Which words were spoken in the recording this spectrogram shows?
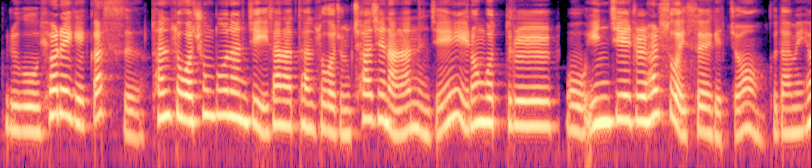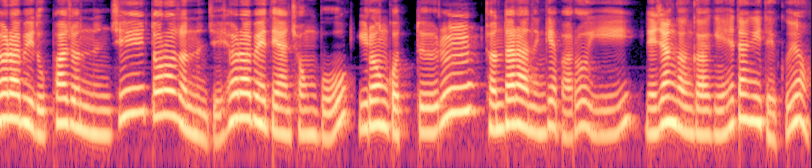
그리고 혈액의 가스, 산소가 충분한지 이산화탄소가 좀 차진 않았는지 이런 것들을 뭐 인지를 할 수가 있어야겠죠. 그 다음에 혈압이 높아졌는지 떨어졌는지 혈압에 대한 정보 이런 것들을 전달하는 게 바로 이 내장 감각에 해당이 되고요.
